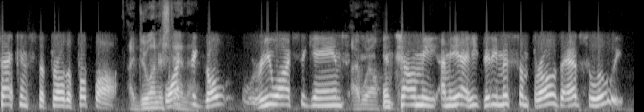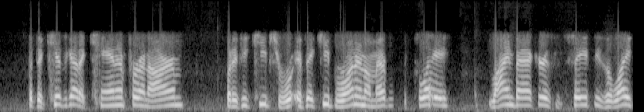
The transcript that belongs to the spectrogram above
seconds to throw the football. I do understand Watch understand the that. go, rewatch the games. I will. and tell me. I mean, yeah, he did he miss some throws? Absolutely, but the kid's got a cannon for an arm. But if he keeps if they keep running him every play, linebackers and safeties alike,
